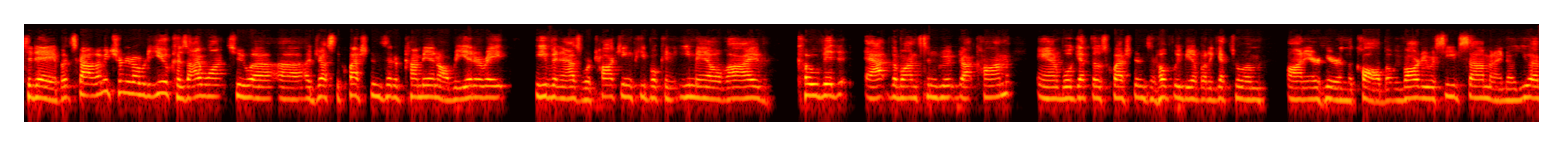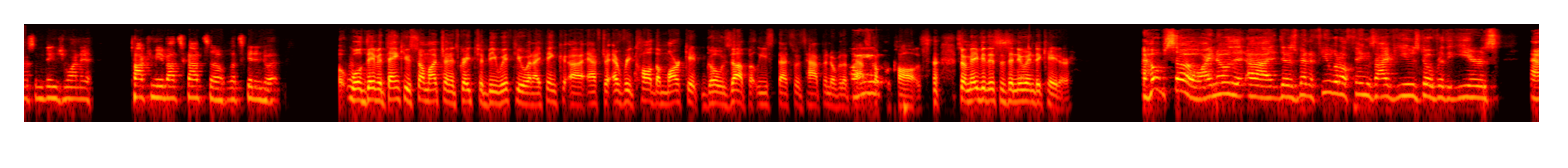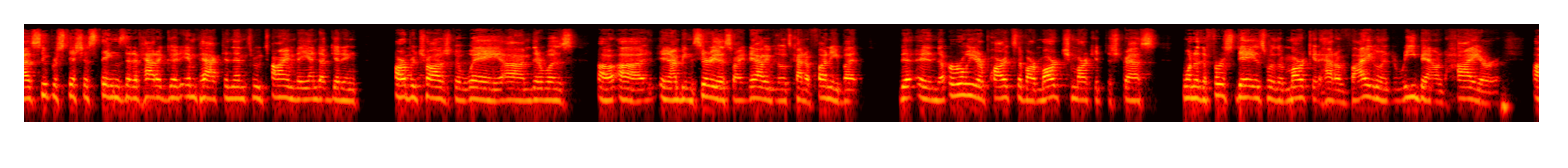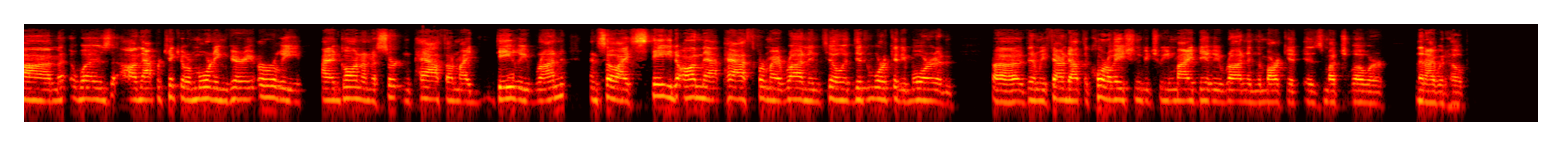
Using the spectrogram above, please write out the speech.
today. But scott let me turn it over to you because i want to uh, uh, address the questions that have come in. I'll reiterate even as we're talking people can email live covid at thebahnsengroup.com and we'll get those questions and hopefully be able to get to them on air here in the call. But we've already received some and i know you have some things you want to talk to me about Scott. So let's get into it. Well, David, thank you so much, and it's great to be with you. And I think uh, after every call, the market goes up. At least that's what's happened over the past I, couple of calls. so maybe this is a new indicator. I hope so. I know that uh, there's been a few little things I've used over the years as superstitious things that have had a good impact, and then through time they end up getting arbitraged away. Um, there was uh, uh, and I'm being serious right now, even though it's kind of funny, but the, in the earlier parts of our March market distress, one of the first days where the market had a violent rebound higher um, was on that particular morning, very early. I had gone on a certain path on my daily run. And so I stayed on that path for my run until it didn't work anymore. And uh, then we found out the correlation between my daily run and the market is much lower than I would hope.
